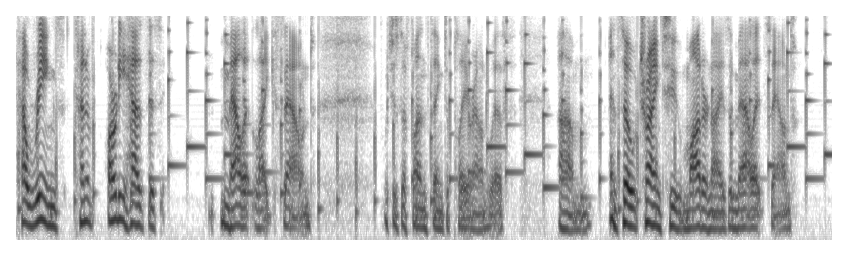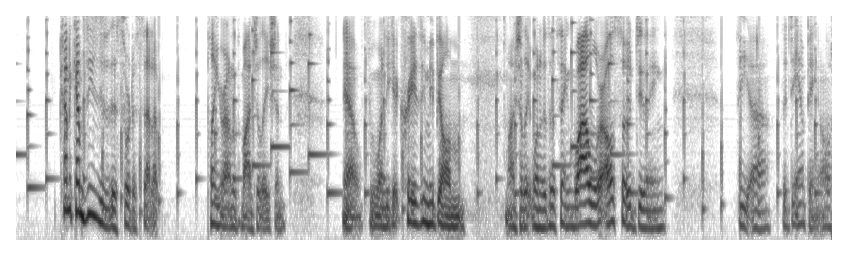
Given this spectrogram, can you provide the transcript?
how Rings kind of already has this mallet-like sound, which is a fun thing to play around with. Um, and so trying to modernize a mallet sound kind of comes easy to this sort of setup, playing around with modulation. Now, if we want to get crazy, maybe I'll modulate one other thing while we're also doing the uh, the damping. I'll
